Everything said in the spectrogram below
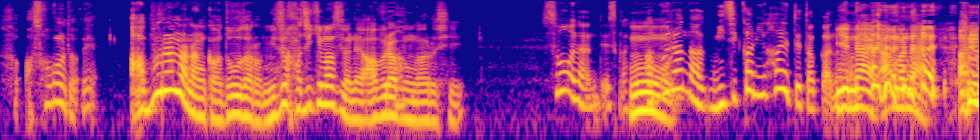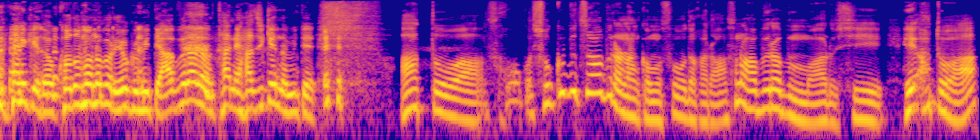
そそうなるとえ油菜なんかはどうだろう？水弾きますよね油分があるし。そうなんですかね。うん。油菜身近に生えてたかな。いやない。あんまない。あんまないけど 子供の頃よく見て油菜の種弾けんの見て。あとはそうか植物油なんかもそうだからその油分もあるし。えあとは？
